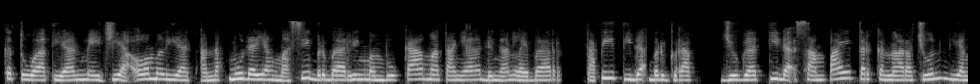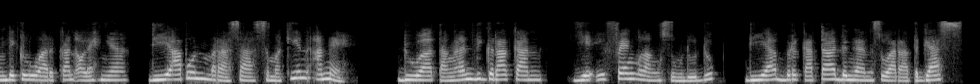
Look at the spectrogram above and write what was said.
Ketua Tian Mei Jiao melihat anak muda yang masih berbaring membuka matanya dengan lebar, tapi tidak bergerak, juga tidak sampai terkena racun yang dikeluarkan olehnya, dia pun merasa semakin aneh. Dua tangan digerakkan, Ye Feng langsung duduk, dia berkata dengan suara tegas,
